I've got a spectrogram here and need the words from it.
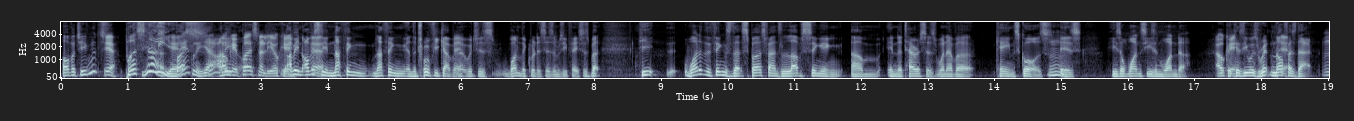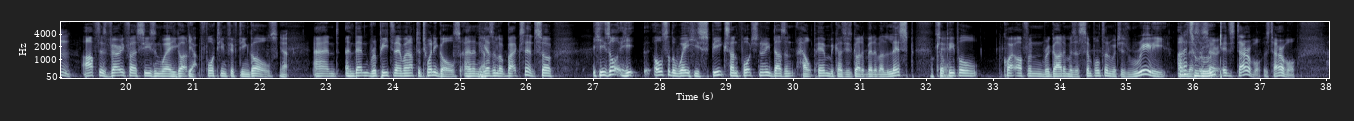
Of achievements? Yeah. Personally, yeah, yes. Personally, yeah. I okay, mean, personally, okay. I mean, obviously, Yeah. nothing, nothing in the trophy cabinet, Yeah. which is one of the criticisms he faces. But he, one of the things that Spurs fans love singing um, in the terraces whenever Kane scores is he's a one-season wonder. Mm. Okay. Because he was written off Yeah. Mm. as that after his very first season where he got Yeah. 14, 15 goals. Yeah. And and then repeated and went up to 20 goals and then Yeah. he hasn't looked back since. So he's he also the way he speaks unfortunately doesn't help him because he's got a bit of a lisp. So people quite often regard him as a simpleton, which is really Oh, unnecessary. rude. It's terrible. It's terrible.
